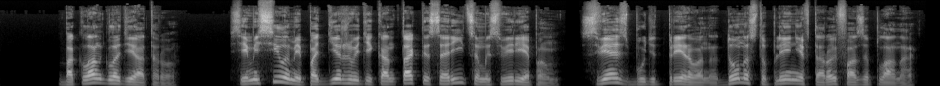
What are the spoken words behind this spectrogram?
Баклан гладиатору. Всеми силами поддерживайте контакты с арийцем и свирепым. Связь будет прервана до наступления второй фазы плана.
